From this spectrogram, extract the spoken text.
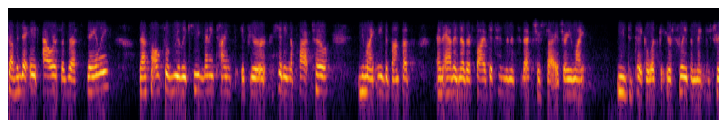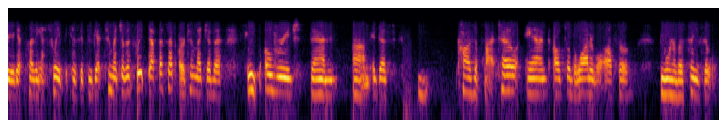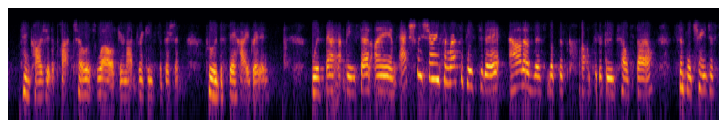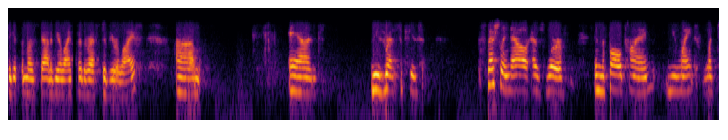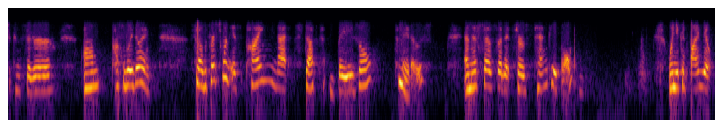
Seven to eight hours of rest daily. That's also really key. Many times, if you're hitting a plateau, you might need to bump up and add another five to ten minutes of exercise, or you might need to take a look at your sleep and making sure you get plenty of sleep because if you get too much of a sleep deficit or too much of a sleep overage, then um, it does cause a plateau, and also the water will also be one of those things that can cause you to plateau as well if you're not drinking sufficient fluid to stay hydrated. With that being said, I am actually sharing some recipes today out of this book that's called Superfoods Health Style Simple Changes to Get the Most Out of Your Life for the Rest of Your Life. Um, and these recipes, especially now as we're in the fall time, you might want to consider um, possibly doing. So the first one is pine nut stuffed basil tomatoes. And this says that it serves 10 people. When you can find the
